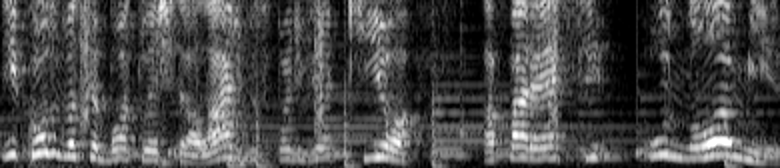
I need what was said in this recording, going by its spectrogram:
E quando você bota o extra large, você pode ver aqui, ó, aparece o nome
